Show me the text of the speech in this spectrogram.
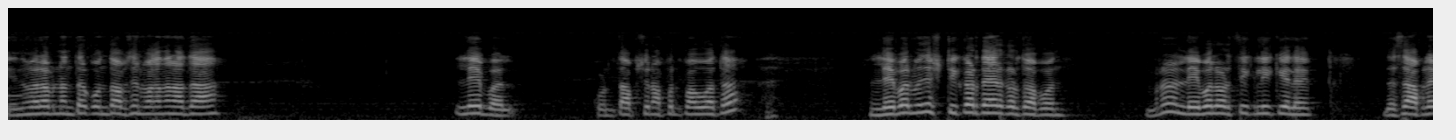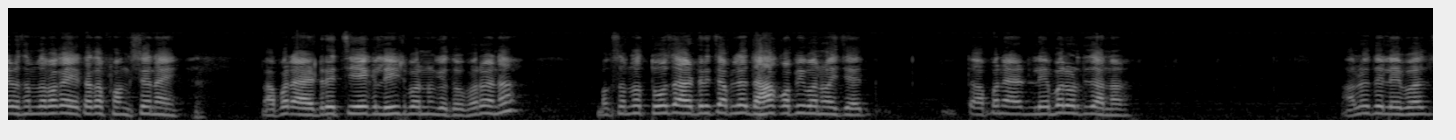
इन्व्हॉल्व नंतर कोणता ऑप्शन बघणार आता? लेबल कोणता ऑप्शन आपण पाहू आता? लेबल म्हणजे स्टिकर तयार करतो आपण. बरोबर? लेबलवरती क्लिक केलं आहे जसं आपल्याकडे समजा बघा एखादा फंक्शन आहे. आपण ॲड्रेसची एक लिस्ट बनवून घेतो. बरोबर आहे ना? मग समजा तोच ॲड्रेसची आपल्याला दहा कॉपी बनवायची आहेत. तर आपण ॲड लेबलवरती जाणार. आलो ते लेबल्स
